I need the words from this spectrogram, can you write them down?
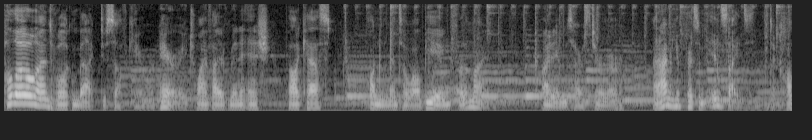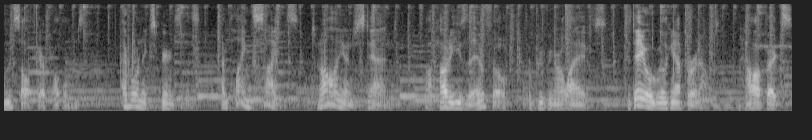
Hello and welcome back to Self Care Repair, a 25 minute ish podcast on mental well being for the mind. My name is Harris Turner, and I'm here to put some insights into common self care problems everyone experiences and applying science to not only understand about how to use the info for improving our lives. Today we'll be looking at burnout and how it affects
